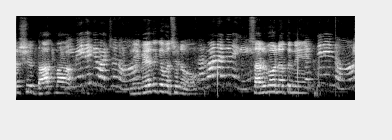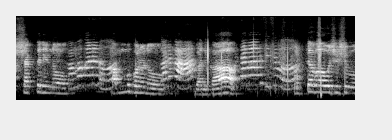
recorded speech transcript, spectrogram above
పరిశుద్ధాత్మ నీ మీదికి వచ్చును. వచ్చును. సర్వోన్నతుని శక్తి నిన్ను కనుక గనుక పుట్టబోవు శిశువు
